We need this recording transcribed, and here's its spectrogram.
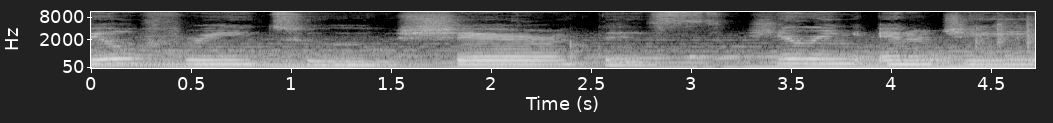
Feel free to share this healing energy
